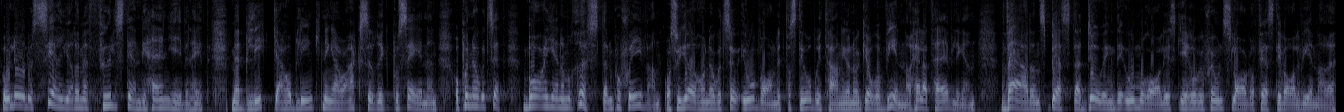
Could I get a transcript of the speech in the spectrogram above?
och Lulu säljer det med fullständig hängivenhet med blickar och blinkningar och axelryck på scenen och på något sätt bara genom rösten på skivan. Och så gör hon något så ovanligt för Storbritannien och går och vinner hela tävlingen. Världens bästa Doing the Omoralisk Eurovisionsschlagerfestivalvinnare.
